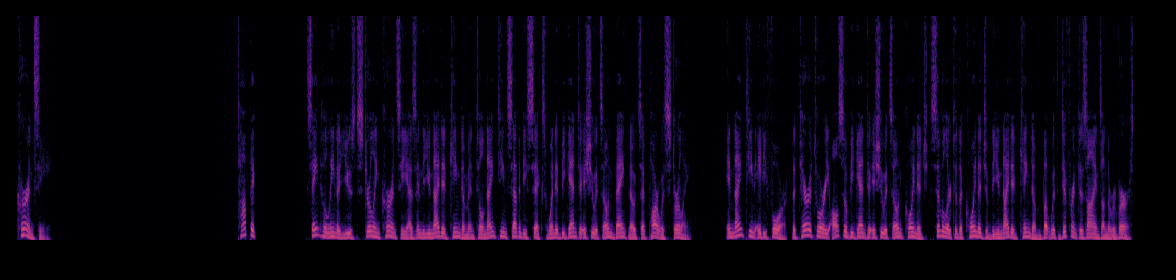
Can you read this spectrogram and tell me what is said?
Currency St. Helena used sterling currency as in the United Kingdom until 1976 when it began to issue its own banknotes at par with sterling. In 1984, the territory also began to issue its own coinage, similar to the coinage of the United Kingdom but with different designs on the reverse.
